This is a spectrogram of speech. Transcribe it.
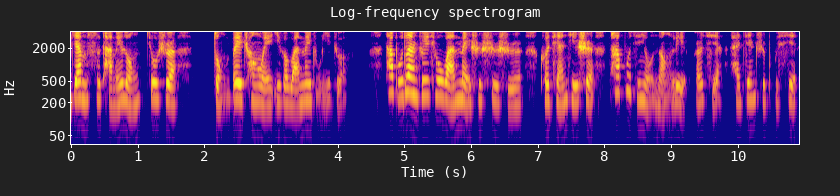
詹姆斯·卡梅隆就是总被称为一个完美主义者。他不断追求完美是事实，可前提是他不仅有能力，而且还坚持不懈。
